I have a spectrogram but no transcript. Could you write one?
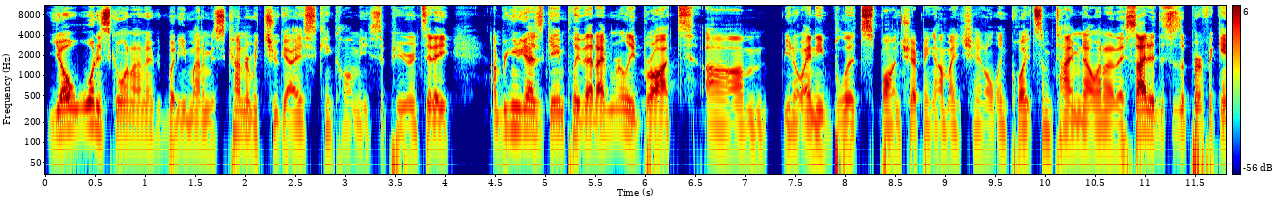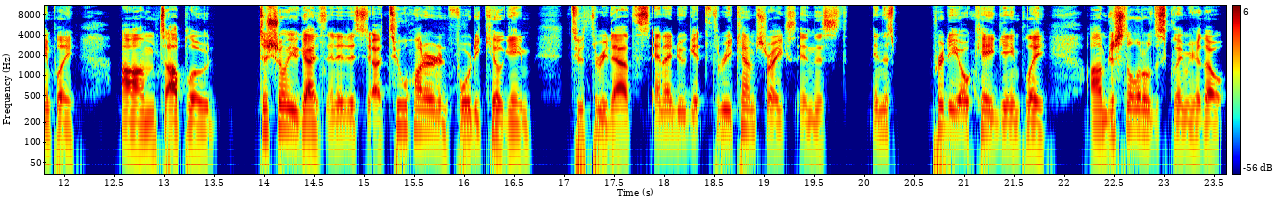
Yo, what is going on everybody? My name is Connor, but you guys can call me Superior. And today, I'm bringing you guys gameplay that I haven't really brought, um, you know, any Blitz spawn trapping on my channel in quite some time now. And I decided this is a perfect gameplay, um, to upload to show you guys. And it is a 240 kill game, two three deaths, and I do get three KEM strikes in this in this pretty okay gameplay. Um, just a little disclaimer here though.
